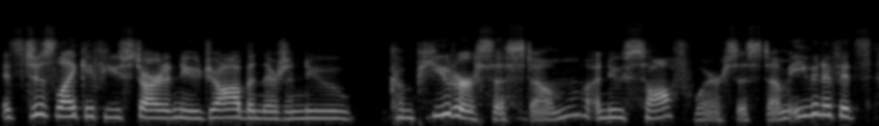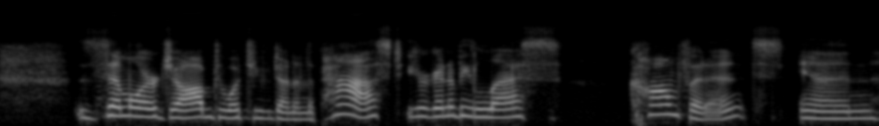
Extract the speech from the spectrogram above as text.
It's just like if you start a new job and there's a new computer system, a new software system, even if it's similar job to what you've done in the past, you're going to be less confident in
